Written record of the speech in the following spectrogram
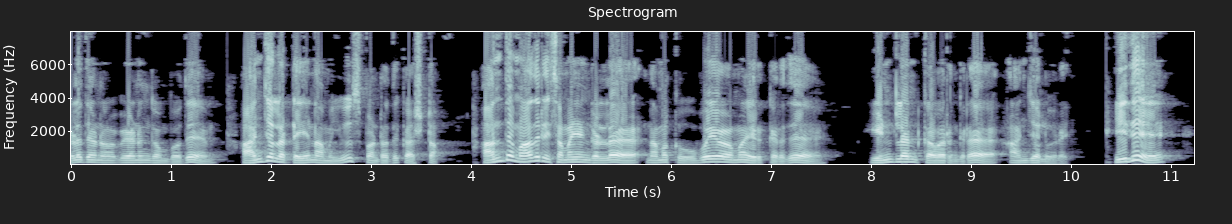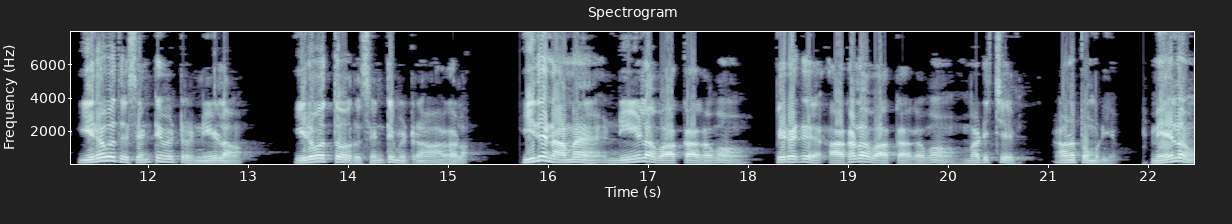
எழுதணும் வேணுங்கும் போது அஞ்சல் அட்டையை நாம் யூஸ் பண்ணுறது கஷ்டம். அந்த மாதிரி சமயங்களில் நமக்கு உபயோகமாக இருக்கிறது இன்லண்ட் கவருங்கிற அஞ்சல் உரை இது இருபது சென்டிமீட்டர் நீளம் இருபத்தோரு சென்டிமீட்டரும் அகலம். இதை நாம் நீள வாக்காகவும் பிறகு அகல வாக்காகவும் மடித்து அனுப்ப முடியும். மேலும்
